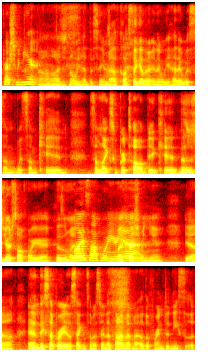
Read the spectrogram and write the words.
freshman year. I don't know. I just know we had the same math class together, and then we had it with some with some kid, some like super tall big kid. This was your sophomore year. This was my my sophomore year, my yeah. freshman year. Yeah, and they separated the second semester, and that's how I met my other friend Janisa,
